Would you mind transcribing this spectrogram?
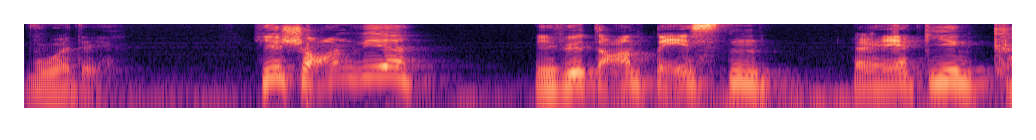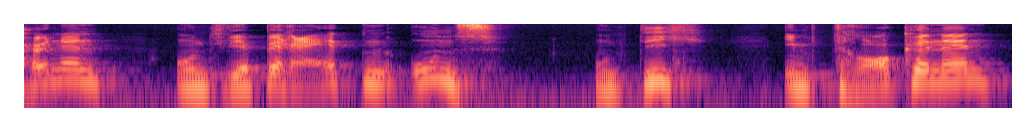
wurde. Hier schauen wir, wie wir da am besten reagieren können und wir bereiten uns und dich im Trockenen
